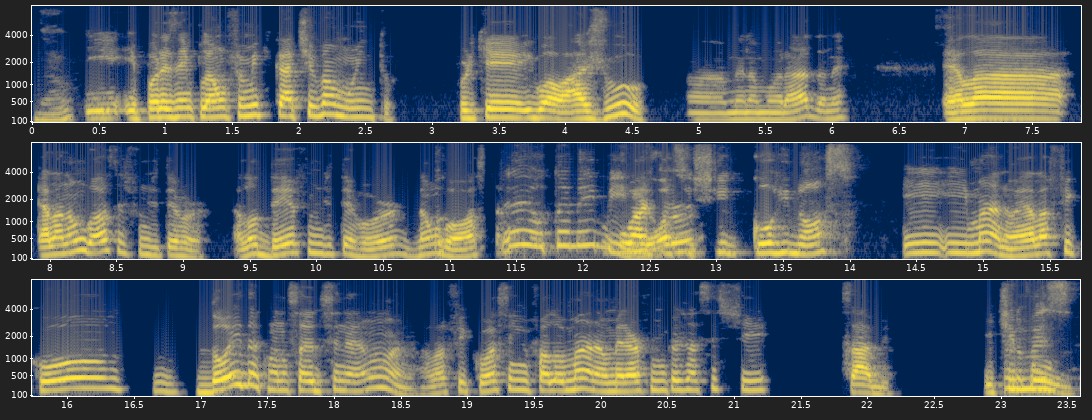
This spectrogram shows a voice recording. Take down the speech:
Não. E, e, por exemplo, é um filme que cativa muito. Porque, igual, a Ju, a minha namorada, né? Ela, ela não gosta de filme de terror. Ela odeia filme de terror, não gosta. É, eu também, Bini. O Eu Arthur- assisti Corre Nós. E, e, mano, ela ficou doida quando saiu do cinema, mano. Ela ficou assim, falou, mano, é o melhor filme que eu já assisti, sabe? E tipo, Mano, mas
